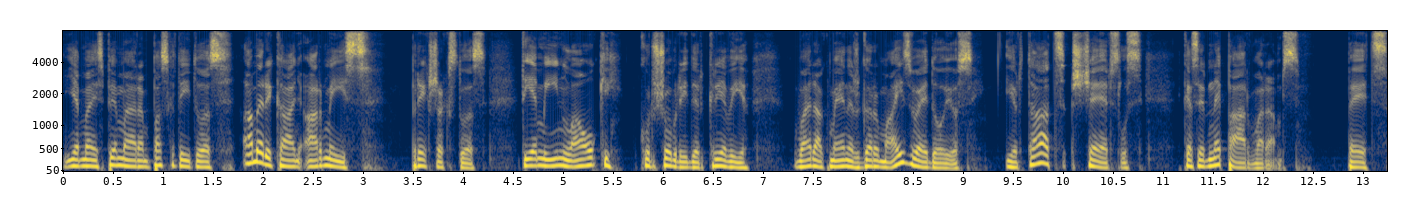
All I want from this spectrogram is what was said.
Ja mēs, piemēram, paskatītos amerikāņu armijas priekšrakstos, tie mīnu lauki, kur šobrīd ir Krievija vairāk mēnešu garumā izveidojusi, ir tāds šķērslis, kas ir nepārvarams pēc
